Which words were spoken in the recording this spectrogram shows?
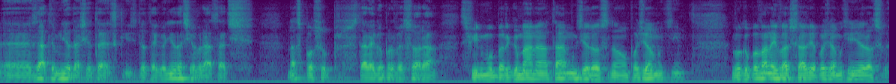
E, za tym nie da się tęsknić, do tego nie da się wracać na sposób starego profesora z filmu Bergmana, tam gdzie rosną poziomki. W okupowanej Warszawie poziomki nie rosły.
